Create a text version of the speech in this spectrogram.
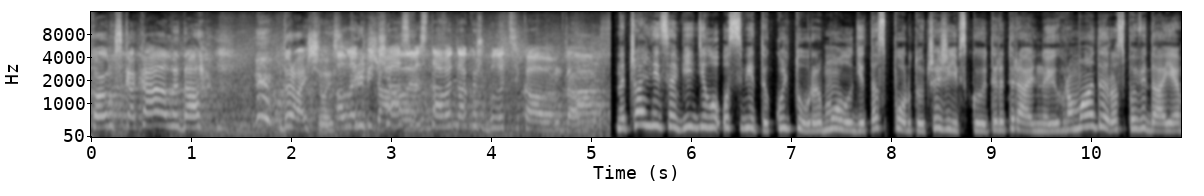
конг скакали, да. дурачились. Але під час вистави також було цікаво. Да. Начальниця відділу освіти, культури, молоді та спорту Чижівської територіальної громади розповідає,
